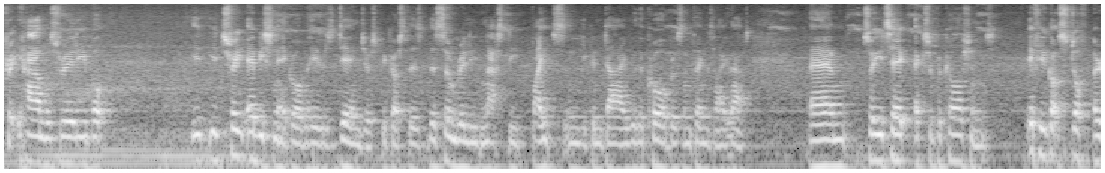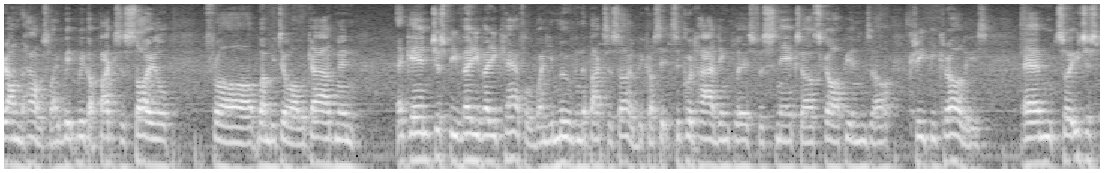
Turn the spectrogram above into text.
pretty harmless really but you, you, treat every snake over here as dangerous because there's there's some really nasty bites and you can die with the cobras and things like that. Um, so you take extra precautions. If you've got stuff around the house like we, we've got bags of soil for when we do our gardening. Again just be very very careful when you're moving the bags of soil because it's a good hiding place for snakes or scorpions or creepy crawlies. Um, so you just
